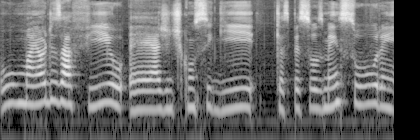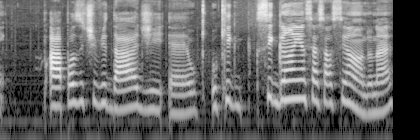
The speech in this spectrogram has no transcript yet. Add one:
O maior desafio é a gente conseguir que as pessoas mensurem a positividade, é, o, o que se ganha se associando, né?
